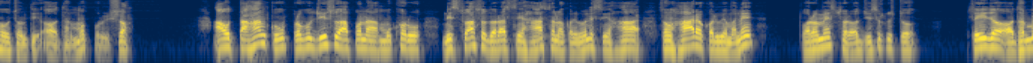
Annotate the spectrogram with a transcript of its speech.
ହେଉଛନ୍ତି ଅଧର୍ମ ପୁରୁଷ। ଆଉ ତାହାଙ୍କୁ ପ୍ରଭୁ ଯୀଶୁ ଆପଣା ମୁଖରୁ ନିଶ୍ୱାସ ଦ୍ୱାରା ସିଂହାସନ କରିବେ ମାନେ ସଂହାର କରିବେ ମାନେ ପରମେଶ୍ୱର ଯୀଶୁଖ୍ରୀଷ୍ଟ ସେଇ ଯେଉଁ ଅଧର୍ମ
